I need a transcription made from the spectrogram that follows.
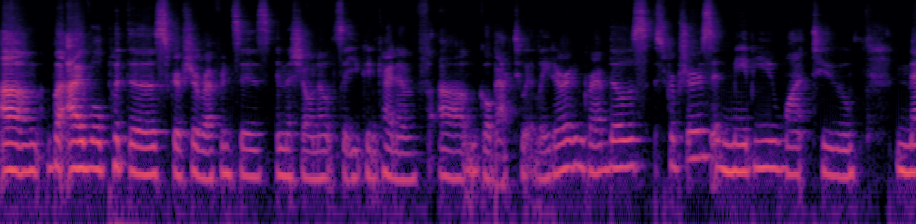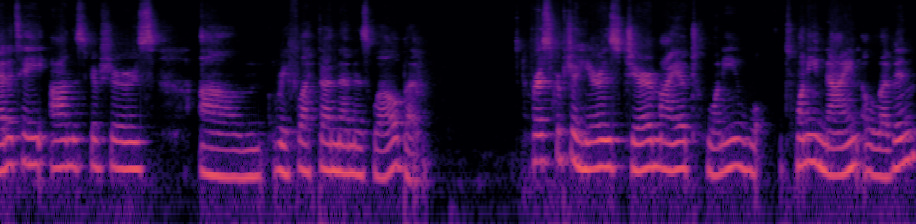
Um, but I will put the scripture references in the show notes so you can kind of um, go back to it later and grab those scriptures. And maybe you want to meditate on the scriptures, um, reflect on them as well. But first scripture here is Jeremiah 20, 29 11.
